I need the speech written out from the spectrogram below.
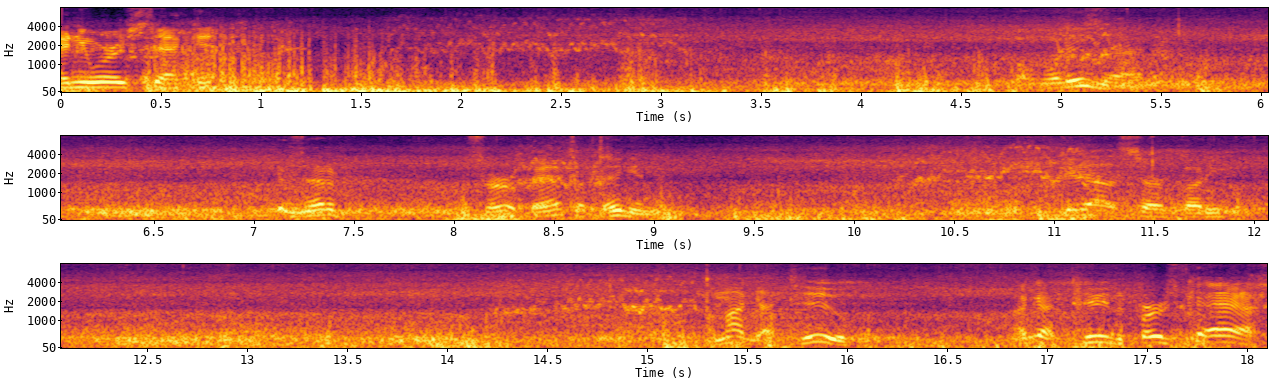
January 2nd. What, what is that? Is that a surf? That's a big one. Get out of surf, buddy. I might got two. I got two the first cast.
